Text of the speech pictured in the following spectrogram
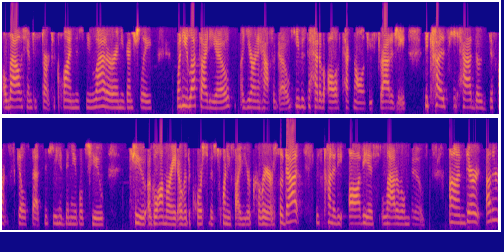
allowed him to start to climb this new ladder. And eventually, when he left IDEO a year and a half ago, he was the head of all of technology strategy because he had those different skill sets that he had been able to to agglomerate over the course of his 25 year career. So that is kind of the obvious lateral move. Um, there are other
